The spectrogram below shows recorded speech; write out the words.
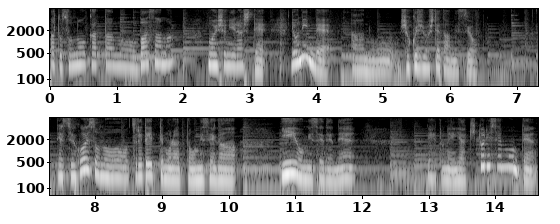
あとその方のおばさまも一緒にいらして4人であの食事をしてたんですよ。ですごいその連れて行ってもらったお店がいいお店でね。えっ、ー、とね焼き鳥専門店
